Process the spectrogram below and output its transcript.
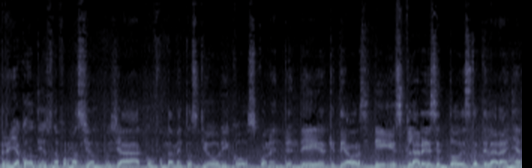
Pero ya cuando tienes una formación, pues ya con fundamentos teóricos, con entender, que te ahora sí te esclarecen toda esta telaraña,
